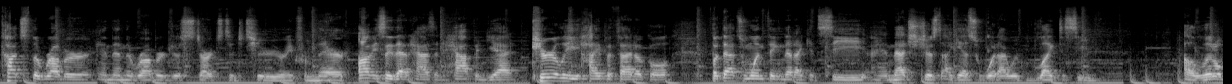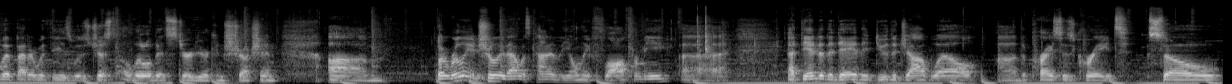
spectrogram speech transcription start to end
cuts the rubber and then the rubber just starts to deteriorate from there. Obviously that hasn't happened yet, purely hypothetical, but that's one thing that I could see and that's just I guess what I would like to see a little bit better with these was just a little bit sturdier construction. Um, but really and truly, that was kind of the only flaw for me. Uh, at the end of the day, they do the job well. Uh, the price is great. So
